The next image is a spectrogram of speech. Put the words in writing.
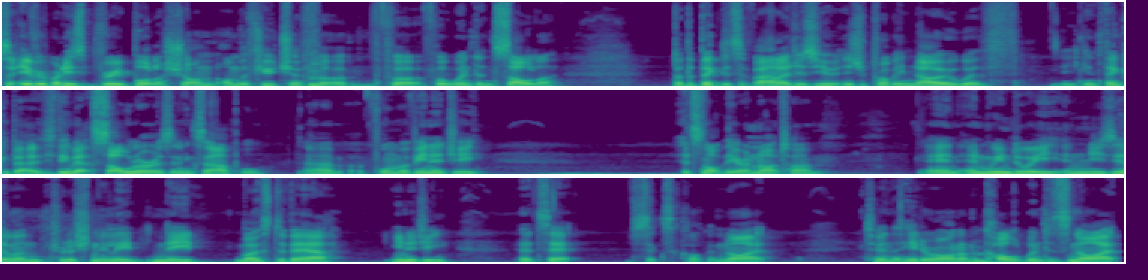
So everybody's very bullish on, on the future for, for, for wind and solar. But the big disadvantage, as you as you probably know, with you can think about if you think about solar as an example, um, a form of energy, it's not there at night time. And and when do we in New Zealand traditionally need most of our energy? It's at six o'clock at night. Turn the heater on on a mm. cold winter's night.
